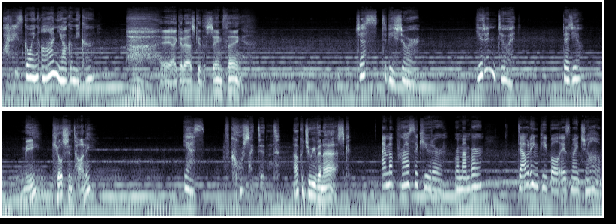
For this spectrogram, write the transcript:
What is going on, Yagami-kun? hey, I could ask you the same thing. Just to be sure, you didn't do it, did you? Me? Kill Shintani? Yes. Of course I didn't. How could you even ask? I'm a prosecutor, remember? Doubting people is my job.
